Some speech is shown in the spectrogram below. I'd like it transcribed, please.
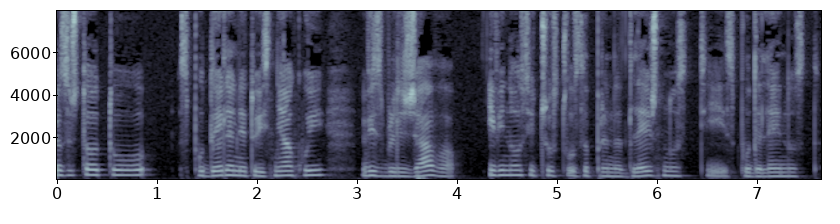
защото споделянето и с някой ви сближава и ви носи чувство за принадлежност и споделеност.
